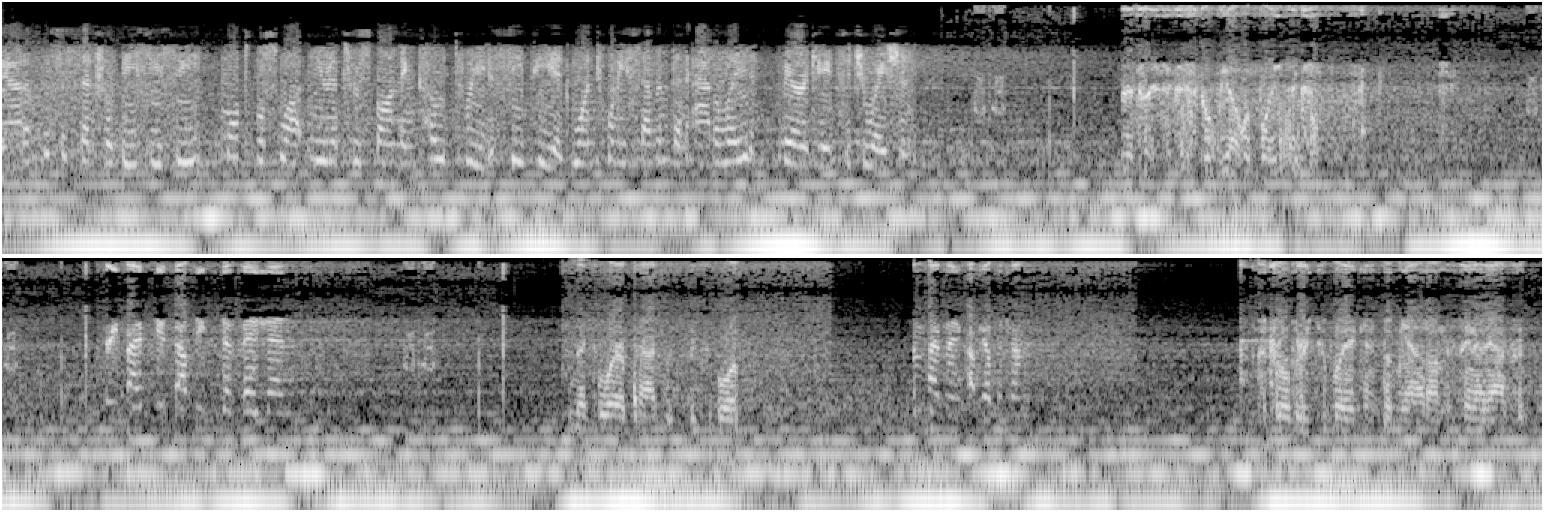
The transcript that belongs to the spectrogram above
Adam, this is Central BCC. Multiple SWAT units responding code 3 to CP at 127th and Adelaide. Barricade situation. Go be out with boy 6. 352 Southeast Division. Connect to wire pack with 6-4. 159, copy Alpha Charlie. Control 32 boy, can put me out on the scene of the accident?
